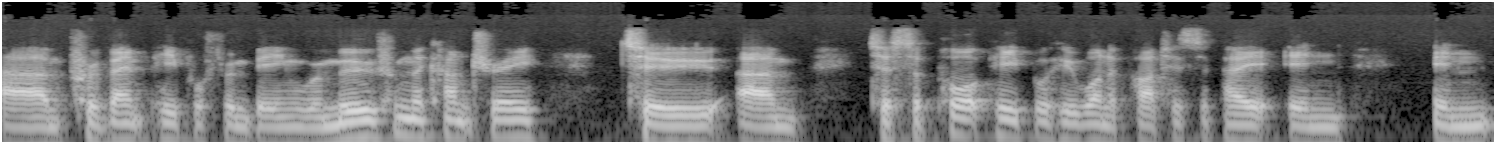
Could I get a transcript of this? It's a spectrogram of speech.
um, prevent people from being removed from the country, to um, to support people who want to participate in in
